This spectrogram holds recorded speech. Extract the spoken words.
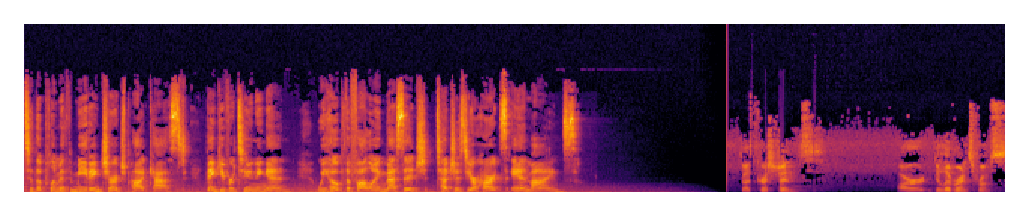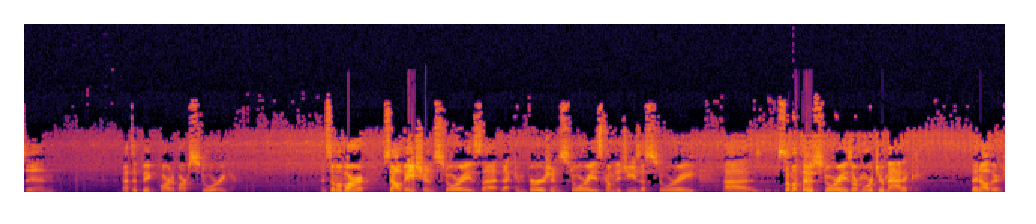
to the Plymouth Meeting Church podcast. Thank you for tuning in. We hope the following message touches your hearts and minds. So, as Christians, our deliverance from sin, that's a big part of our story. And some of our salvation stories, that, that conversion stories, come to Jesus story, uh, some of those stories are more dramatic than others.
